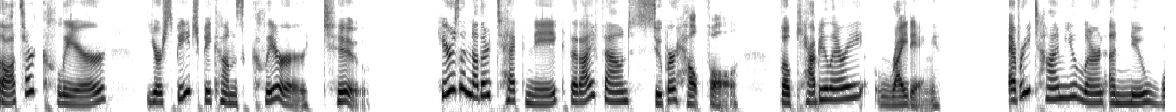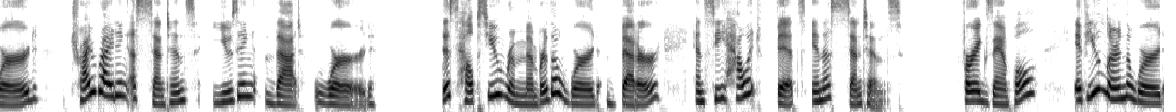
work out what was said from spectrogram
thoughts are clear, your speech becomes clearer too. Here's another technique that I found super helpful vocabulary writing. Every time you learn a new word, try writing a sentence using that word. This helps you remember the word better and see how it fits in a sentence. For example, if you learn the word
